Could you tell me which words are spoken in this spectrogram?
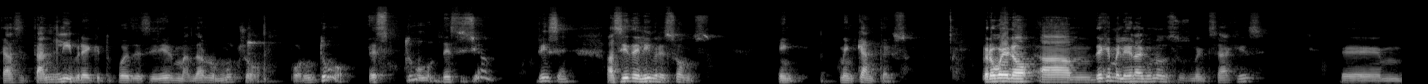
te hace tan libre que tú puedes decidir mandarlo mucho por un tubo. Es tu decisión, dice. Así de libres somos. Me encanta eso. Pero bueno, am, déjeme leer algunos de sus mensajes. Em.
